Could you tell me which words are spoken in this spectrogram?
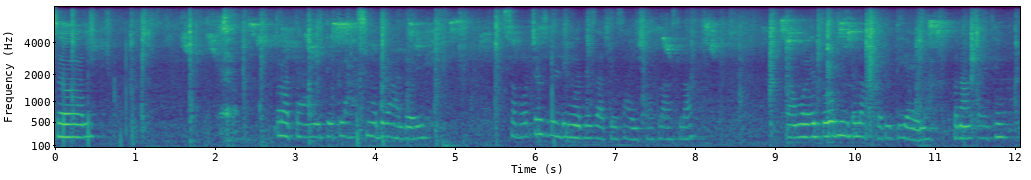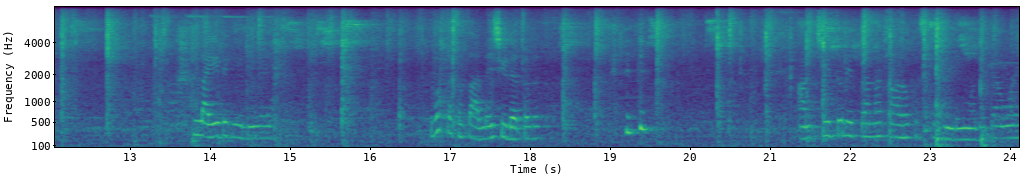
चल. तर आता आम्ही इथे क्लासमध्ये आलो आहे समोरच्याच बिल्डिंगमध्ये जाते साईशा क्लासला त्यामुळे दोन मिनटं लागतात इथे यायला. पण आता आय थिंक लाइट गेली आहे बघ कसं चाललं आहे शिड्याचं बघ. आमच्या इथून येताना काळोख असतं बिल्डिंगमध्ये त्यामुळे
